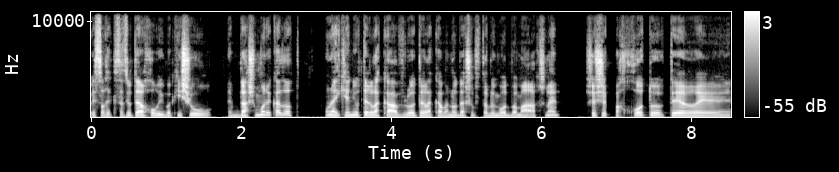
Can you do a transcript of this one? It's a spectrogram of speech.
לשחק קצת יותר אחורי בקישור, עמדה שמונה כזאת, אולי כן יותר לקו, לא יותר לקו, אני לא יודע, שוב, זה תלוי מאוד במערך שלהם. אני חושב שפחות או יותר אה,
